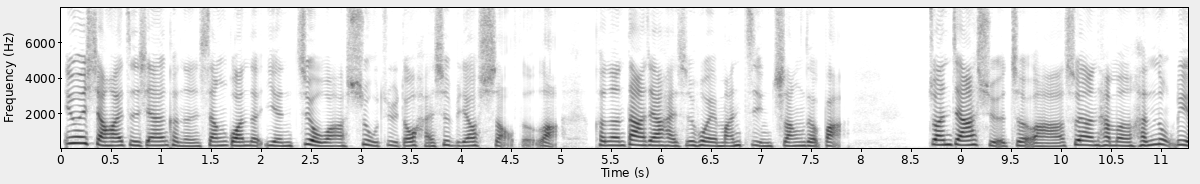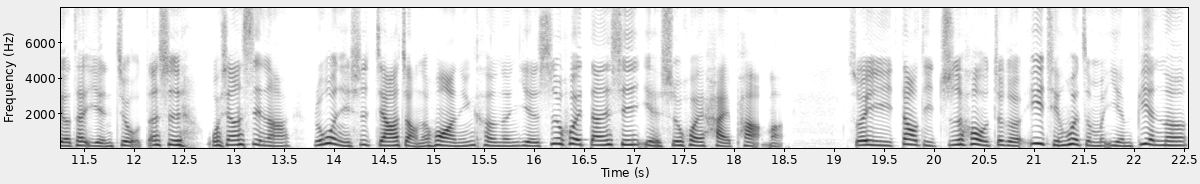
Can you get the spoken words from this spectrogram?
因为小孩子现在可能相关的研究啊、数据都还是比较少的啦，可能大家还是会蛮紧张的吧。专家学者啊，虽然他们很努力的在研究，但是我相信啊，如果你是家长的话，您可能也是会担心，也是会害怕嘛。所以到底之后这个疫情会怎么演变呢？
